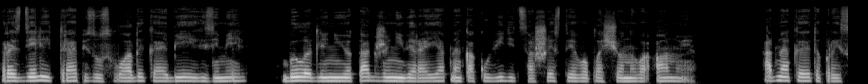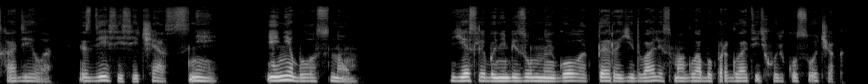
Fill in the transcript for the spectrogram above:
Разделить трапезу с владыкой обеих земель было для нее так же невероятно, как увидеть сошествие воплощенного Ануя. Однако это происходило здесь и сейчас, с ней, и не было сном. Если бы не безумный голод, Тера едва ли смогла бы проглотить хоть кусочек,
